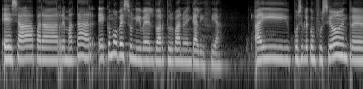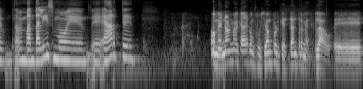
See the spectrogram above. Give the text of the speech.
E xa para rematar, eh, como ves o nivel do arte urbano en Galicia? Hai posible confusión entre tamén vandalismo e, e arte? Home, normal que haya confusión porque está entremezclado. Eh,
